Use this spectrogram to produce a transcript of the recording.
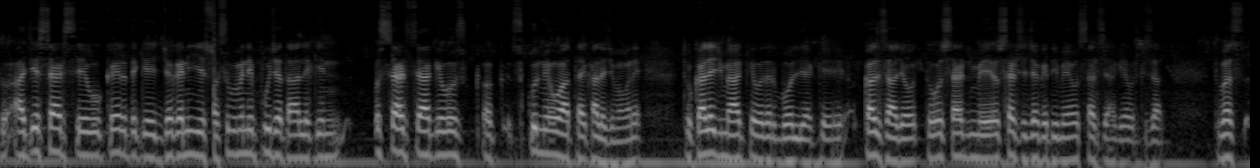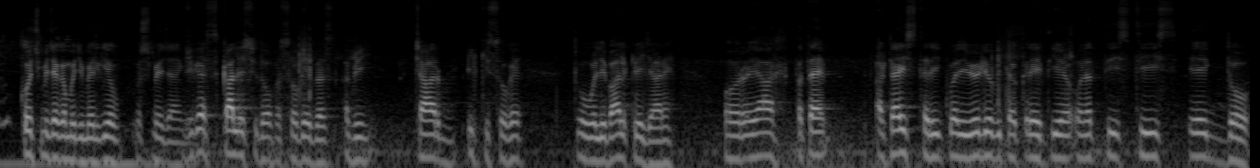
तो आज इस साइड से वो कह रहे थे कि जगह नहीं है सुबह मैंने पूछा था, लेकिन उस साइड से आके वो स्कूल में वो आता है कॉलेज में हमारे। तो कॉलेज में आके उधर बोल दिया कि कल से आ जाओ। तो उस साइड में, उस साइड से जगह थी मैं, उस साइड से आ गया उनके साथ। तो बस कोच में जगह मुझे मिल गई, उसमें जाएँगे। है कॉलेज से तो वापस हो गई बस अभी चार इक्कीस हो गए। तो वॉलीबॉल के लिए जा रहे हैं। और यार, पता है अट्ठाईस तारीख वाली वीडियो अभी तक रहती है, उनतीस, तीस, एक, दो।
